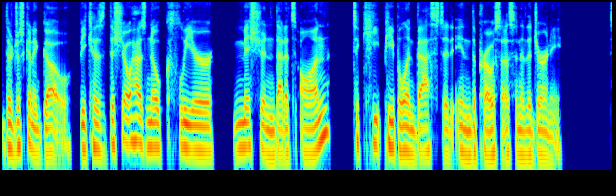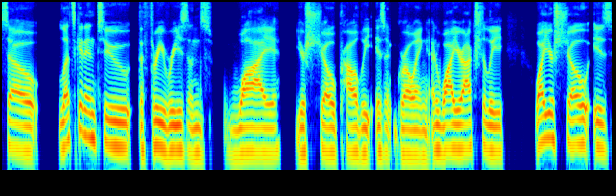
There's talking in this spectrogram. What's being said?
they're just going to go because the show has no clear mission that it's on to keep people invested in the process and in the journey. So, let's get into the three reasons why your show probably isn't growing and why you're actually why your show is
